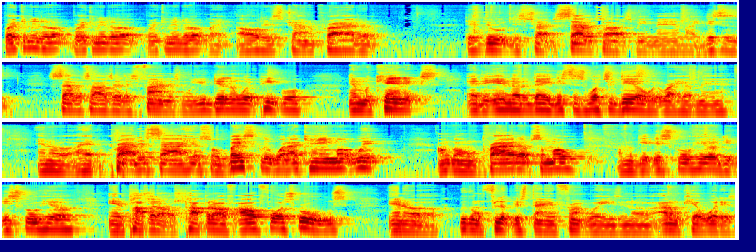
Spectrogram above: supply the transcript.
breaking it up, breaking it up, breaking it up, like all this trying to pry it up. This dude just tried to sabotage me, man. Like this is sabotage at its finest. When you're dealing with people and mechanics, at the end of the day, this is what you deal with right here, man. And uh, I had to pry this side here. So basically what I came up with, I'm gonna pry it up some more. I'm gonna get this screw here, get this screw here, and pop it off. Pop it off all four screws, and uh, we're gonna flip this thing front ways. And uh, I don't care what is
